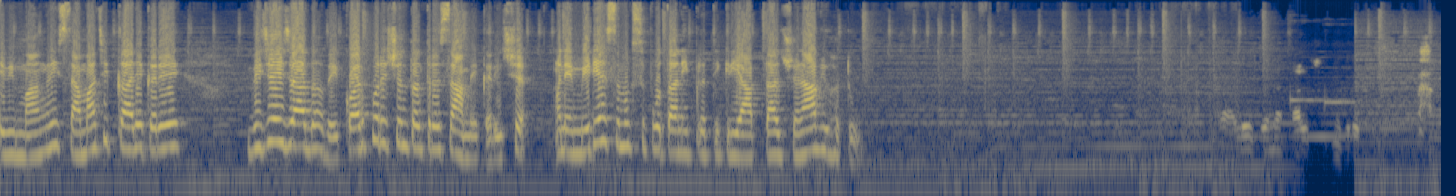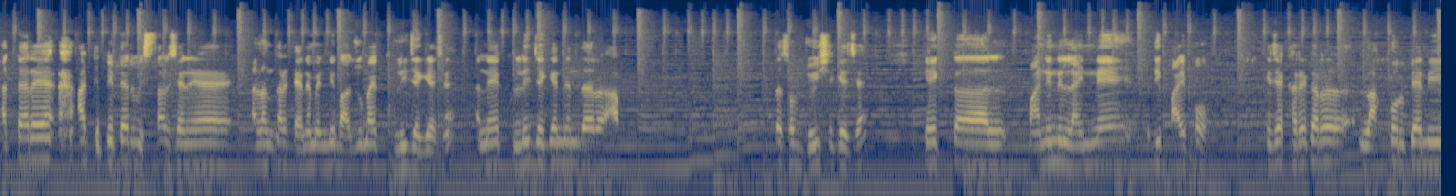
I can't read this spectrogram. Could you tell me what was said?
તેવી માંગણી સામાજિક કાર્યકરે વિજય જાદવે કોર્પોરેશન તંત્ર સામે કરી છે અને મીડિયા સમક્ષ પોતાની પ્રતિક્રિયા આપતા જણાવ્યું હતું. અત્યારે આ ટીપીટેર વિસ્તાર છે ને અલંકાર ટેનેમેન્ટની બાજુમાં એક ખુલ્લી જગ્યા છે અને ખુલ્લી જગ્યાની અંદર આપણે સૌ જોઈ શકીએ છીએ એક પાણીની લાઈનને બધી પાઇપો કે જે ખરેખર લાખો રૂપિયાની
